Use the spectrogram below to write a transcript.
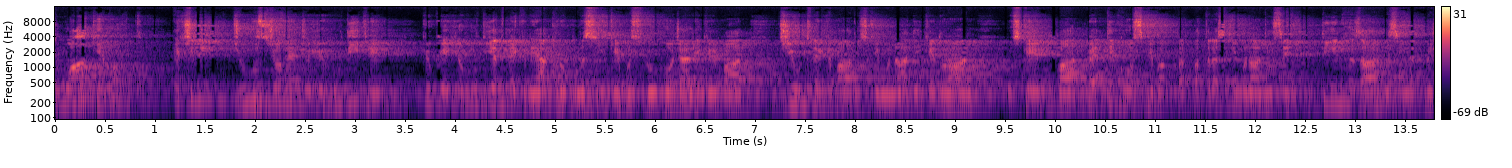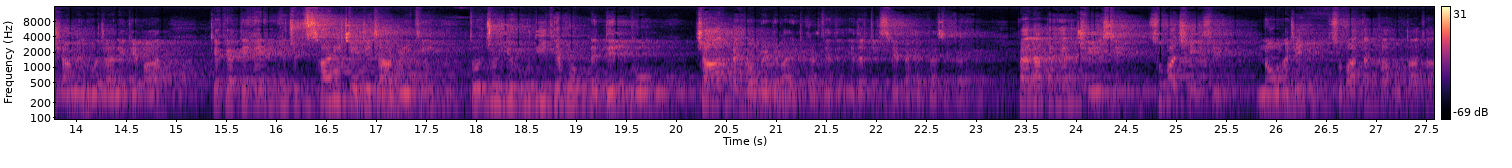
दुआ के वक्त एक्चुअली जूस जो है, जो यहूदी थे, क्योंकि यहूदियत में एक नया ग्रुप मसीह के मसलूब हो जाने के बाद, जी उठने के बाद उसकी मुनादी के दौरान, उसके बाद पैंतीकोस के वक्त पर पतरस की मुनादी से तीन हज़ार मसीहत में शामिल हो जाने के बाद, क्या कहते हैं, ये जो सारी चेंजेस आ गई थी तो जो यहूदी थे, वो अपने दिन को चार पहरों में डिवाइड करते थे। इधर तीसरे पहर का ज़िक्र है। पहला पहर छः से, सुबह छः से नौ बजे सुबह तक का होता था।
